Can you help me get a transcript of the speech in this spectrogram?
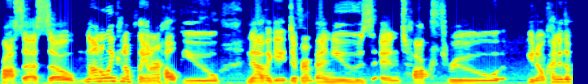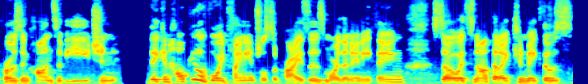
process. So, not only can a planner help you navigate different venues and talk through, you know, kind of the pros and cons of each and they can help you avoid financial surprises more than anything. So, it's not that I can make those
